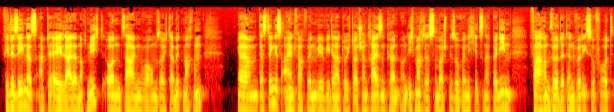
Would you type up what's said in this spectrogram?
Viele sehen das aktuell leider noch nicht und sagen, warum soll ich da mitmachen? Ähm, das Ding ist einfach, wenn wir wieder durch Deutschland reisen können. Und ich mache das zum Beispiel so, wenn ich jetzt nach Berlin fahren würde, dann würde ich sofort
